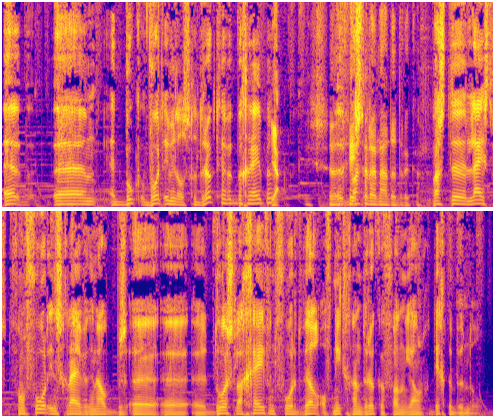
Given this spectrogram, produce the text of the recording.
Uh, het boek wordt inmiddels gedrukt, heb ik begrepen. Ja, is uh, gisteren was, naar de drukker. Was de lijst van voorinschrijvingen nou uh, doorslaggevend... voor het wel of niet gaan drukken van jouw gedichtenbundel?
